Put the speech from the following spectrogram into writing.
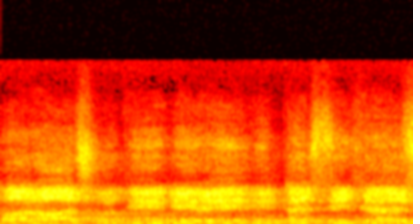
παράσχουν την ειρήνη τες ψυχές.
